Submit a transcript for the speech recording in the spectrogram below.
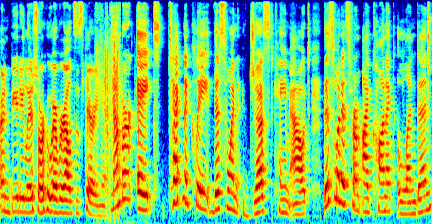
and Beautylish or whoever else is carrying it. Number eight, technically this one just came out. This one is from Iconic London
